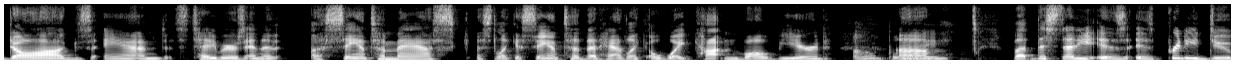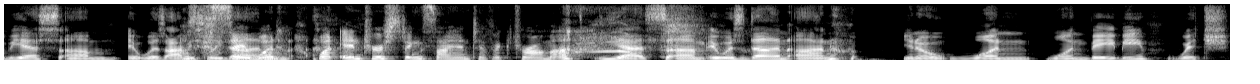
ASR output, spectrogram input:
dogs and teddy bears and a, a Santa mask, like a Santa that had like a white cotton ball beard. oh boy. Um, but the study is is pretty dubious. Um, it was I was obviously say, done. what what interesting scientific trauma. yes, um, it was done on you know one one baby, which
